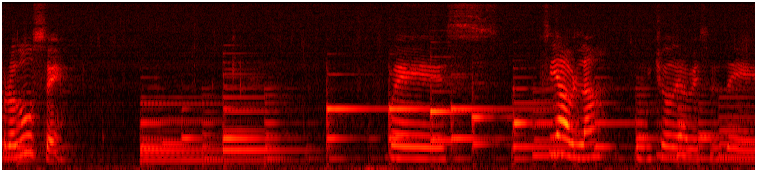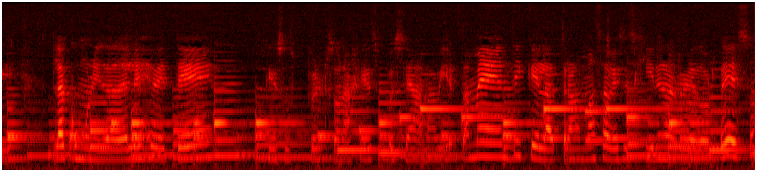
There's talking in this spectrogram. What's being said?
produce. Pues sí habla mucho de a veces de la comunidad LGBT, que sus personajes pues sean abiertamente y que las tramas a veces giren alrededor de eso.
